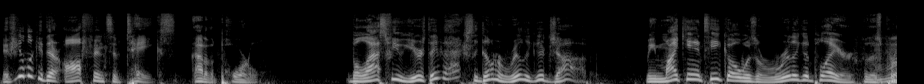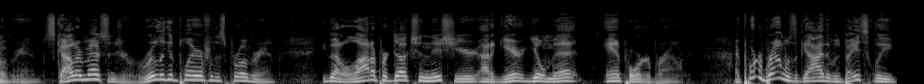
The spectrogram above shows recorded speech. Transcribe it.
if you look at their offensive takes out of the portal, the last few years they've actually done a really good job. I mean, Mike Antico was a really good player for this mm-hmm. program. Skylar Messenger, really good player for this program. You got a lot of production this year out of Garrett Guillemette and Porter Brown. Porter Brown was a guy that was basically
